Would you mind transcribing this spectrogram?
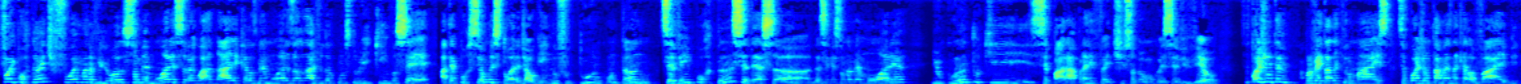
foi importante, foi maravilhoso, são memórias que você vai guardar e aquelas memórias elas ajudam a construir quem você é. Até por ser uma história de alguém no futuro contando, você vê a importância dessa, dessa questão da memória e o quanto que separar para refletir sobre alguma coisa que você viveu, você pode não ter aproveitado aquilo mais, você pode não estar tá mais naquela vibe,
